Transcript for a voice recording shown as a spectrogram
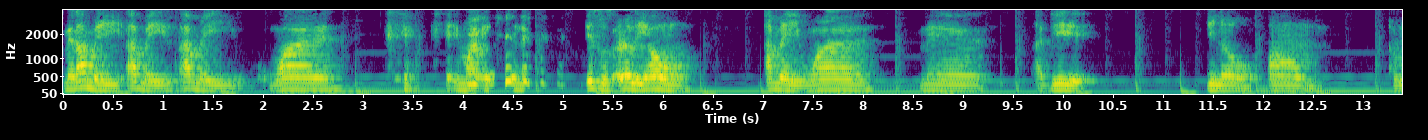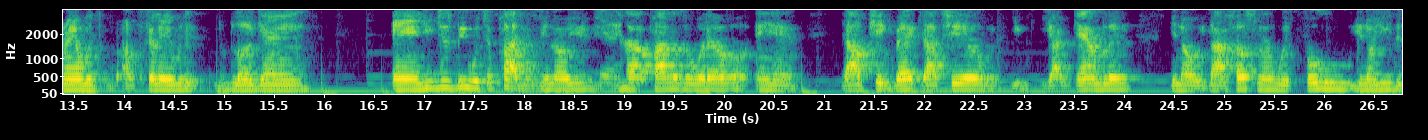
man, I made, I made, I made wine. in my, in, this was early on. I made wine, man. I did. You know, um, I ran with, I affiliated with the blood gang, and you just be with your partners. You know, you yeah. have partners or whatever, and y'all kick back, y'all chill. You, you, got gambling, you know, you got hustling with food. You know, you either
